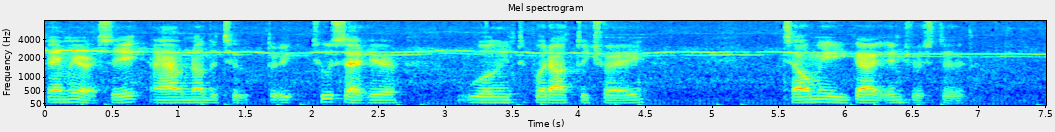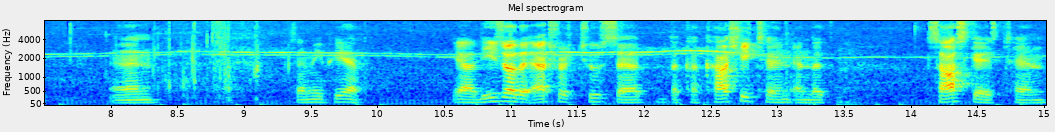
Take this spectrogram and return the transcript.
same here. See, I have another two, three, two set here, willing to put out to trade. Tell me you got interested, and send me PM. Yeah, these are the extra two set, the Kakashi tin and the Sasuke's tin,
